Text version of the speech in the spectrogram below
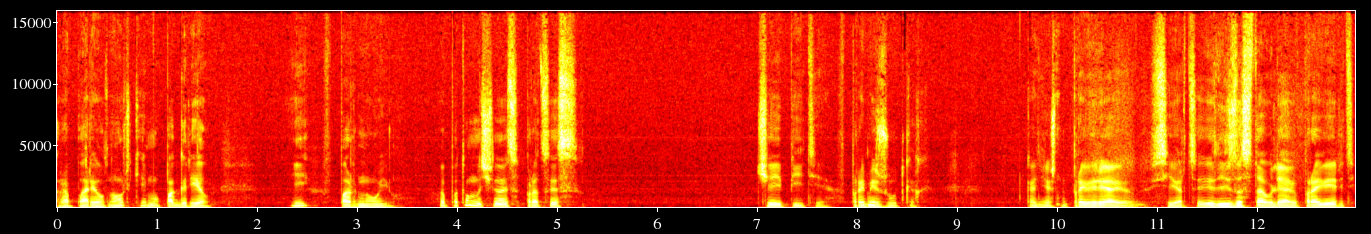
Пропарил ножки ему, погрел и в парную. А потом начинается процесс чаепития в промежутках. Конечно, проверяю сердце или заставляю проверить,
